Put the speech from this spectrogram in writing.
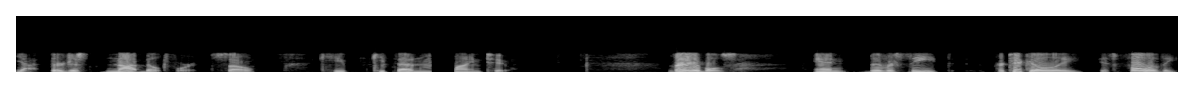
yeah, they're just not built for it. So keep keep that in mind too. Variables. And the receipt, particularly, is full of these.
